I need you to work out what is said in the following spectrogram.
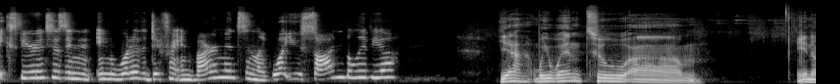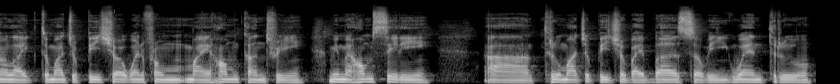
experiences in in what are the different environments and like what you saw in bolivia yeah we went to um you know like to machu picchu. I went from my home country i mean my home city uh, through machu picchu by bus. So we went through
